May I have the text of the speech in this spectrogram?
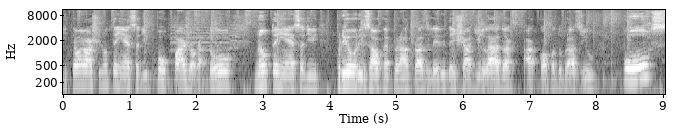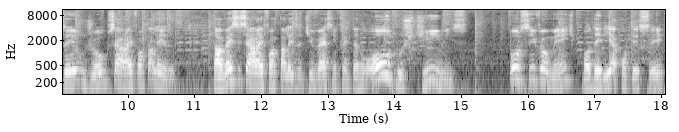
Então eu acho que não tem essa de poupar jogador, não tem essa de priorizar o Campeonato Brasileiro e deixar de lado a, a Copa do Brasil por ser um jogo Ceará e Fortaleza. Talvez se Ceará e Fortaleza estivessem enfrentando outros times, possivelmente poderia acontecer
